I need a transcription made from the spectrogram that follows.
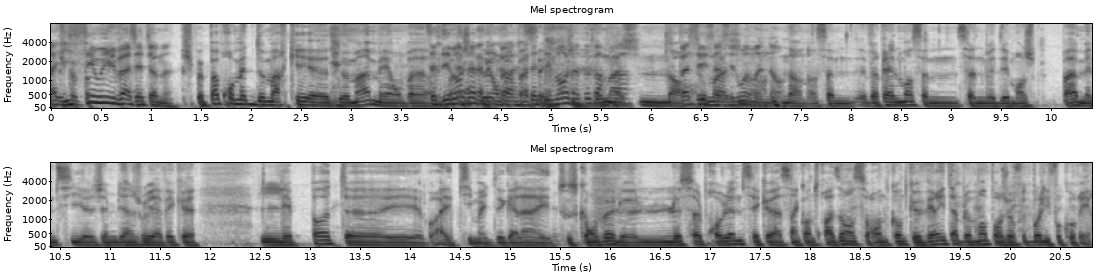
peux- je Il sait où il va, cet homme. Je peux pas promettre de marquer euh, demain, mais on va. Ça te démange un peu on ou va pas Ça te démange un peu parfois. Non. passé, Dommage, loin non. maintenant. Non, non, ça me, réellement, ça, me, ça ne me démange pas, même si euh, j'aime bien jouer avec euh, les potes euh, et bon, les petits matchs de gala et tout ce qu'on veut. Le, le seul problème, c'est qu'à 53 ans, on se rend compte que véritablement, pour jouer au football, il faut courir.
